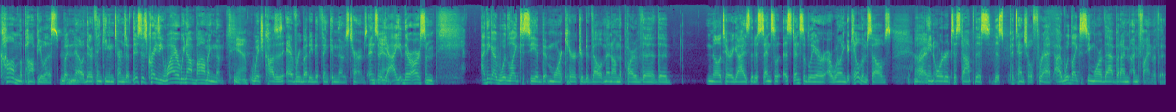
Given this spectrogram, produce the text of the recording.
calm the populace. But mm-hmm. no, they're thinking in terms of this is crazy. Why are we not bombing them? Yeah. which causes everybody to think in those terms. And so, Yeah. yeah, I, there are some. I think I would like to see a bit more character development on the part of the the military guys that ostensibly are, are willing to kill themselves uh, Right. in order to stop this this potential threat. I would like to see more of that, but I'm I'm fine with it.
